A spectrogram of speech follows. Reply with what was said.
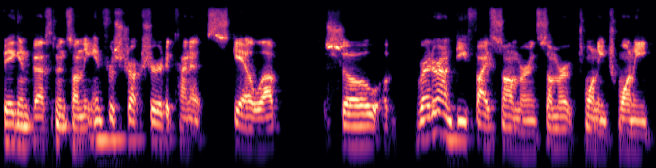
big investments on the infrastructure to kind of scale up so, uh, right around DeFi summer in summer of 2020,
